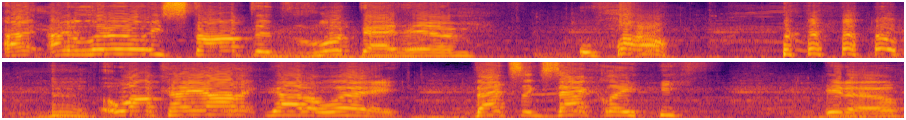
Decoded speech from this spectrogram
I, I literally stopped and looked at him while, while Chaotic got away. That's exactly, you know.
